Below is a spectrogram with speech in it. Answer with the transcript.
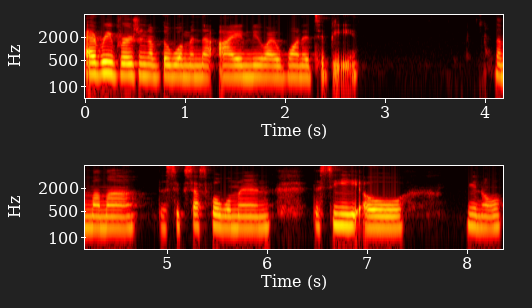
every version of the woman that I knew I wanted to be the mama, the successful woman, the CEO, you know,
